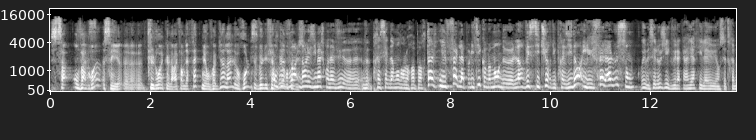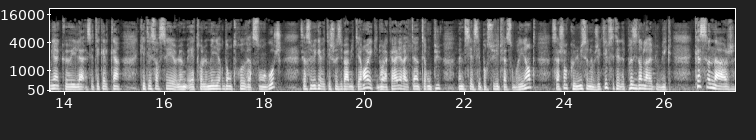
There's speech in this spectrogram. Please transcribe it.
Ça, on va loin, c'est euh, plus loin que la réforme des retraites, mais on voit bien là le rôle que veut lui faire on jouer peut voir dans les images qu'on a vues euh, précédemment dans le reportage, il fait de la politique au moment de l'investiture du président, il lui fait la leçon. Oui, mais c'est logique, vu la carrière qu'il a eue. On sait très bien que c'était quelqu'un qui était censé être le meilleur d'entre eux vers son gauche, c'est-à-dire celui qui avait été choisi par Mitterrand et qui, dont la carrière a été interrompue, même si elle s'est poursuivie de façon brillante, sachant que lui, son objectif, c'était d'être président de la République. Qu'à son âge,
